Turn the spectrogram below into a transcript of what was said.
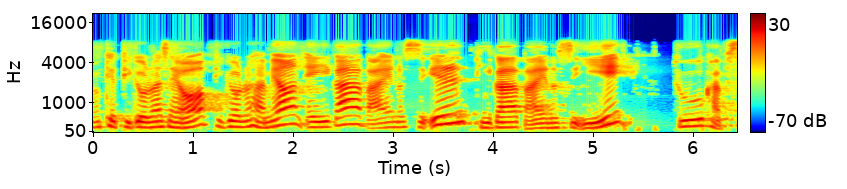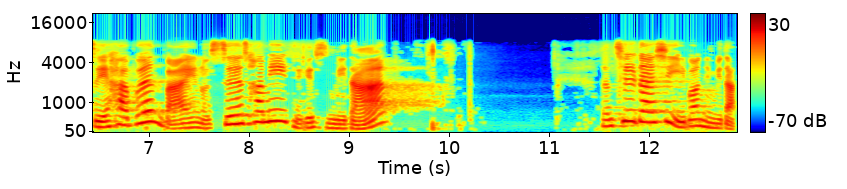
이렇게 비교를 하세요. 비교를 하면 A가 마이너스 1, B가 마이너스 2, 두 값의 합은 마이너스 3이 되겠습니다. 7-2번입니다.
